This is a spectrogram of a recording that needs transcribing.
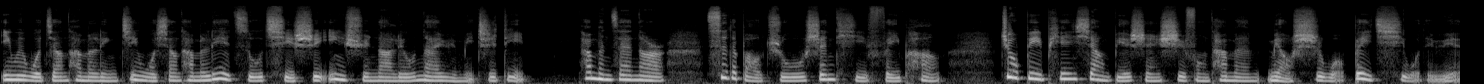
因为我将他们领进我向他们列祖起誓应许那流奶与蜜之地，他们在那儿吃得饱足，身体肥胖，就必偏向别神侍奉他们，藐视我，背弃我的约。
